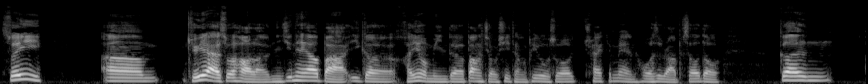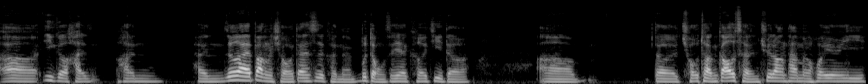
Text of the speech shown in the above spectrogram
所以，嗯，举例来说好了，你今天要把一个很有名的棒球系统，譬如说 TrackMan 或者是 Rapsodo，跟呃一个很很很热爱棒球，但是可能不懂这些科技的啊、的球团高层，去让他们会愿意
